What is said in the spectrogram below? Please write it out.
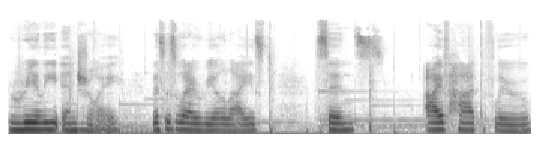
really enjoy. This is what I realized since I've had the flu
